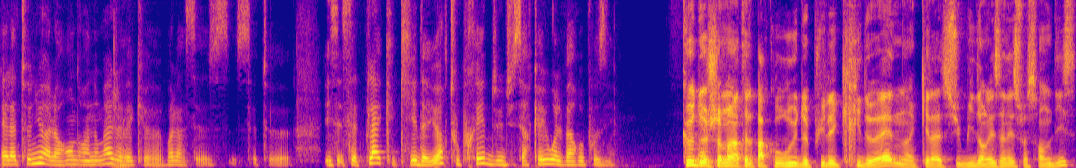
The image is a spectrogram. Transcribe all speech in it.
Elle a tenu à leur rendre un hommage avec euh, voilà, cette, euh, et cette plaque qui est d'ailleurs tout près du, du cercueil où elle va reposer. Que de chemin a-t-elle parcouru depuis les cris de haine qu'elle a subis dans les années 70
